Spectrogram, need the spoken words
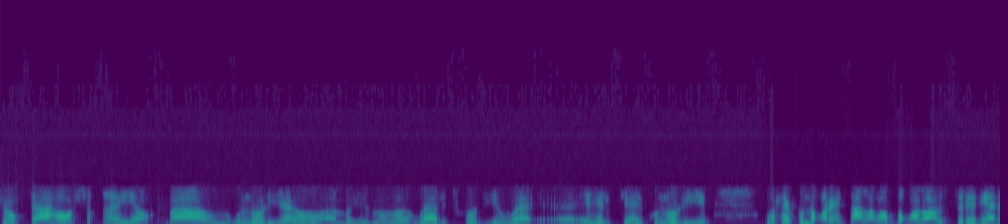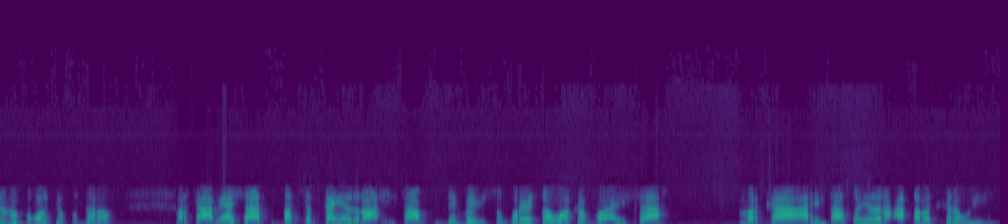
joogta ah oo shaqeeya baa lagu nool yahay oo ama ilmaho waalidkood iyo waa ehelkii ay ku nool yihiin waxay ku noqonaysaa laba boqol oo australian inuu boqolkii ku daro. Marka meeshaas budgetka iyadana xisaabta dib bay isu guraysaa waa ka go'aysaa. Marka arrintaas iyadana caqabad kala weyihin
